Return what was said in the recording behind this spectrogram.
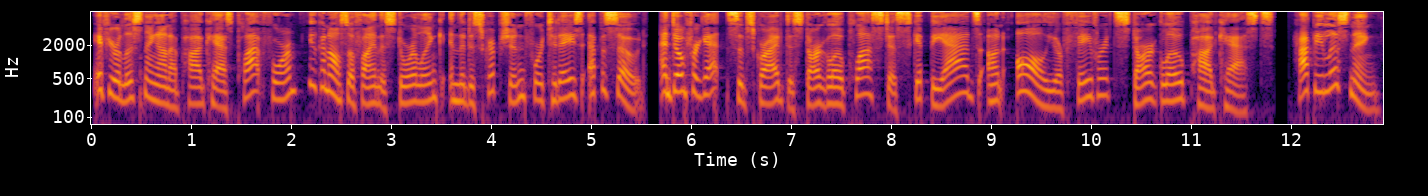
If you're listening on a podcast platform, you can also find the store link in the description for today's episode. And don't forget, subscribe to Starglow Plus to skip the ads on all your favorite Starglow podcasts. Happy listening!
